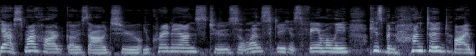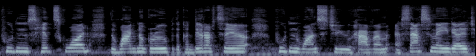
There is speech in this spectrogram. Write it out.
Yes, my heart goes out to Ukrainians, to Zelensky, his family. He's been hunted by Putin's hit squad, the Wagner Group, the Kadyrovtsi. Putin wants to have him assassinated.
